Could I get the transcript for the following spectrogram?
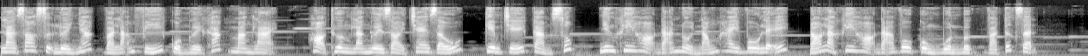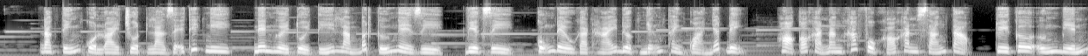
là do sự lười nhác và lãng phí của người khác mang lại. Họ thường là người giỏi che giấu, kiềm chế cảm xúc, nhưng khi họ đã nổi nóng hay vô lễ, đó là khi họ đã vô cùng buồn bực và tức giận. Đặc tính của loài chuột là dễ thích nghi, nên người tuổi Tý làm bất cứ nghề gì, việc gì cũng đều gặt hái được những thành quả nhất định. Họ có khả năng khắc phục khó khăn sáng tạo, tùy cơ ứng biến,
